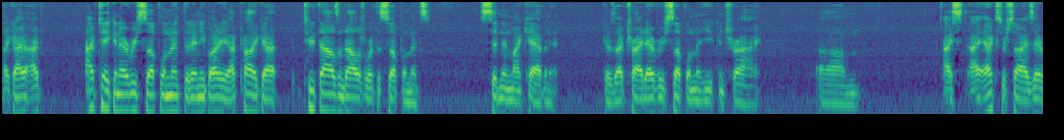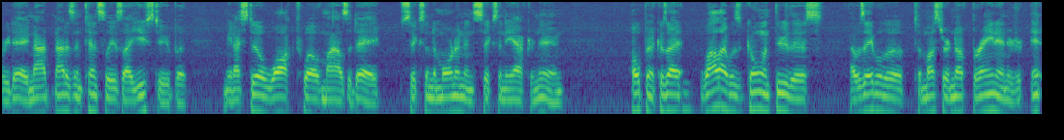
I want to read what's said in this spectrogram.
like I, I've I've taken every supplement that anybody. I probably got two thousand dollars worth of supplements sitting in my cabinet because I've tried every supplement you can try. Um, I, I exercise every day, not not as intensely as I used to, but I mean I still walk twelve miles a day, six in the morning and six in the afternoon, hoping because I mm-hmm. while I was going through this, I was able to to muster enough brain energy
